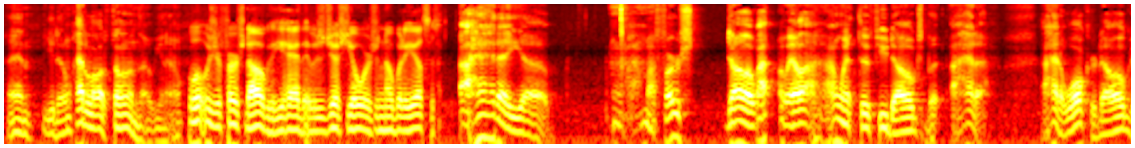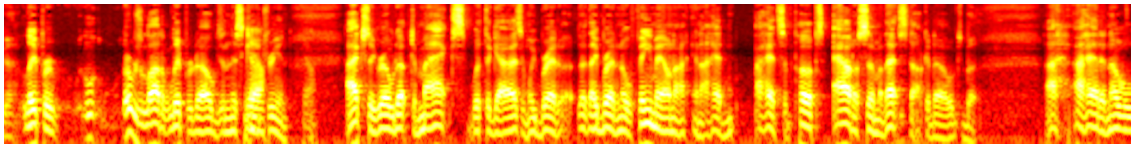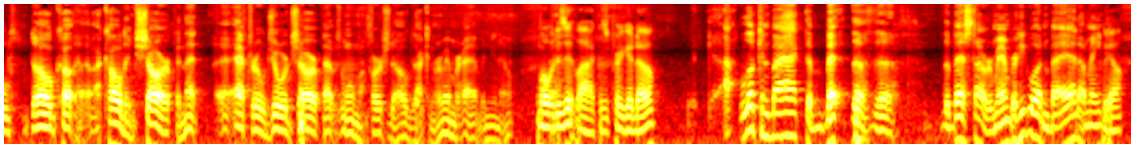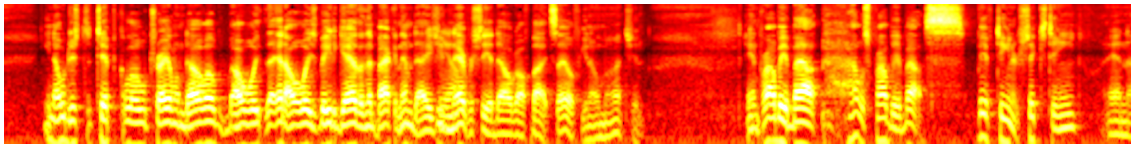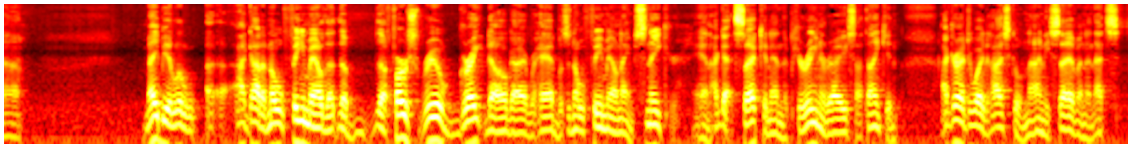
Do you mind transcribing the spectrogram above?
and you know had a lot of fun though. You know, What was your first dog that you had that was just yours and nobody else's? I had a uh, my first dog. I, well, I, I went through a few dogs, but I had a I had a Walker dog, a Lipper. There was a lot of Lipper dogs in this Yeah. country, and Yeah. I actually rode up to Max with the guys, and we bred a. They bred an old female, and I and I had I had some pups out of some of that stock of dogs, but I I had an old dog. Called, I called him Sharp, and that after old George Sharp, that was one of my first dogs I can remember having. You know. What was it like? It was a pretty good dog. I- looking back, the be, the the the best I remember, he wasn't bad. I mean, Yeah. you know, just a typical old trailing dog. Always they'd always be together. And back in them days, you'd Yeah. never see a dog off by itself, you know, much. And and probably about I was probably about fifteen or sixteen, and uh, maybe a little. Uh, I got an old female that the the first real great dog I ever had was an old female named Sneaker, and I got second in the Purina race. I think in I graduated high school in '97, and that's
